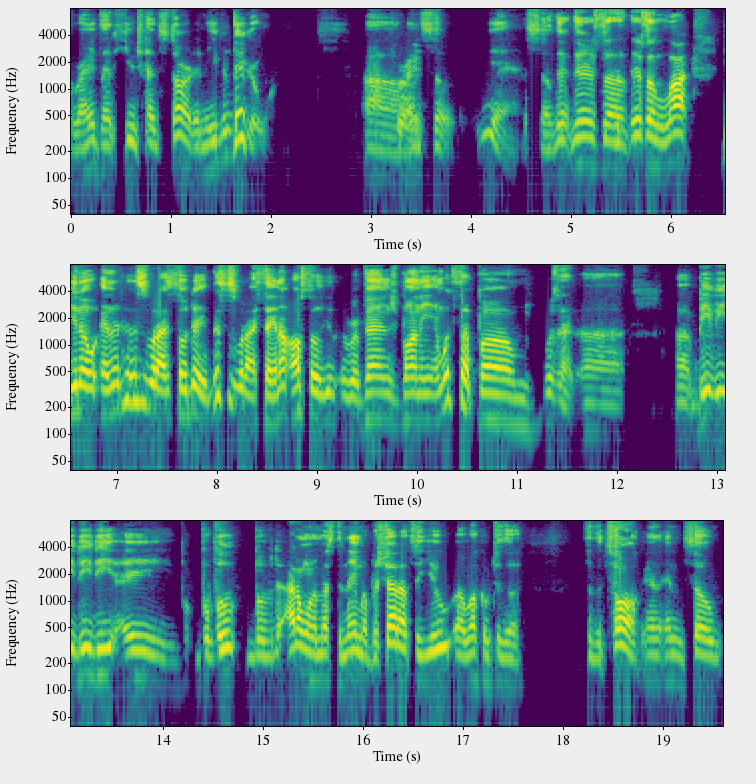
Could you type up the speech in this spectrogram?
right? That huge head start, an even bigger one. Uh, right and so, yeah, so there, there's a there's a lot, you know, and this is what I so Dave, this is what I say, and I also Revenge Bunny, and what's up? Um, what's that? Uh, uh, BVDDA. I don't want to mess the name up, but shout out to you. Uh, welcome to the to the talk. And and so,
